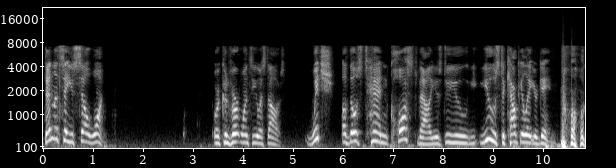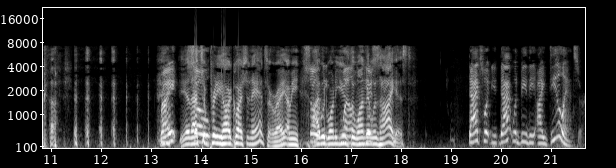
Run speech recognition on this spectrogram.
Then let's say you sell one or convert one to US dollars. Which of those 10 cost values do you use to calculate your gain? Oh, gosh. right? Yeah, that's so, a pretty hard question to answer, right? I mean, so I would the- want to use well, the one that was highest. That's what you, that would be the ideal answer.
